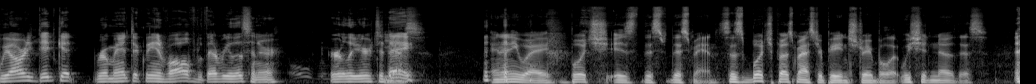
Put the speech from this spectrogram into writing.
We already did get romantically involved with every listener earlier today. Yes. And anyway, Butch is this this man. So it's Butch, Postmaster P, and Stray Bullet. We should know this.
